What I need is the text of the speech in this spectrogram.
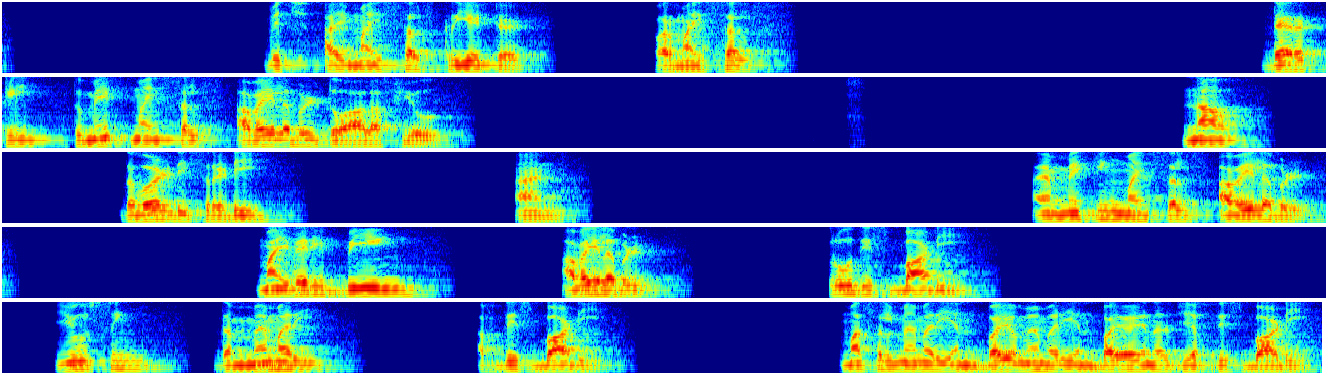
which I myself created for myself directly to make myself available to all of you. Now, the world is ready and I am making myself available, my very being available through this body using the memory of this body, muscle memory and biomemory and bioenergy of this body,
